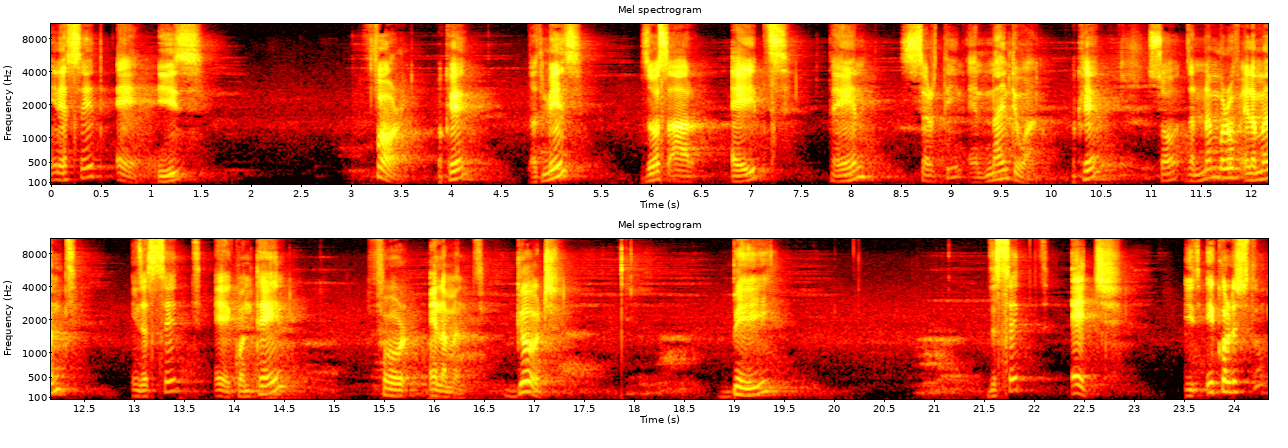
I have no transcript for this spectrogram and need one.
in a set A is 4 okay? That means those are 8 10 13 and 91 okay? So the number of elements in the set A contain 4 elements good. B the set H is equals to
